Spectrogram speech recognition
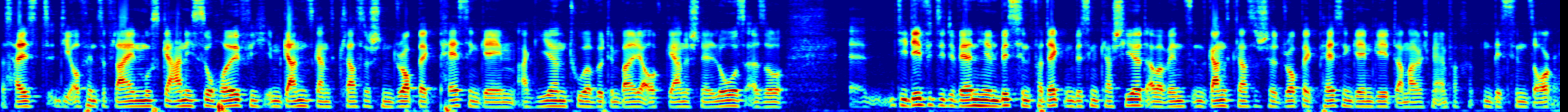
Das heißt, die Offensive Line muss gar nicht so häufig im ganz, ganz klassischen Dropback-Passing-Game agieren. Tour wird den Ball ja auch gerne schnell los. Also die Defizite werden hier ein bisschen verdeckt, ein bisschen kaschiert, aber wenn es ins ganz klassische Dropback-Passing-Game geht, da mache ich mir einfach ein bisschen Sorgen.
